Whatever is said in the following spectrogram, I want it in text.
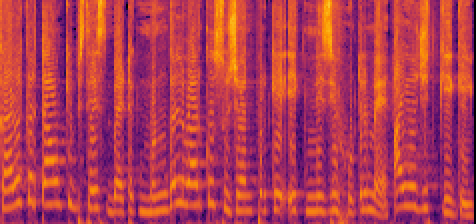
कार्यकर्ताओं की विशेष बैठक मंगलवार को सुजानपुर के एक निजी होटल में आयोजित की गई।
